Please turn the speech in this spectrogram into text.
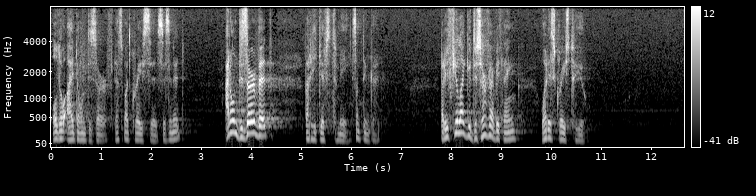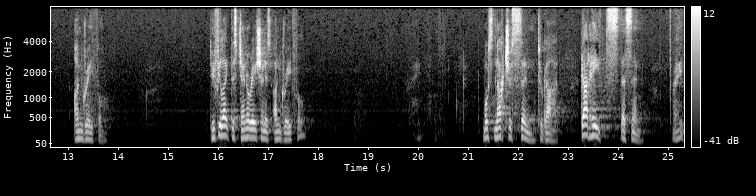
although I don't deserve. That's what grace is, isn't it? I don't deserve it, but He gives to me something good. But if you feel like you deserve everything, what is grace to you? Ungrateful. Do you feel like this generation is ungrateful? Most noxious sin to God. God hates the sin, right?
